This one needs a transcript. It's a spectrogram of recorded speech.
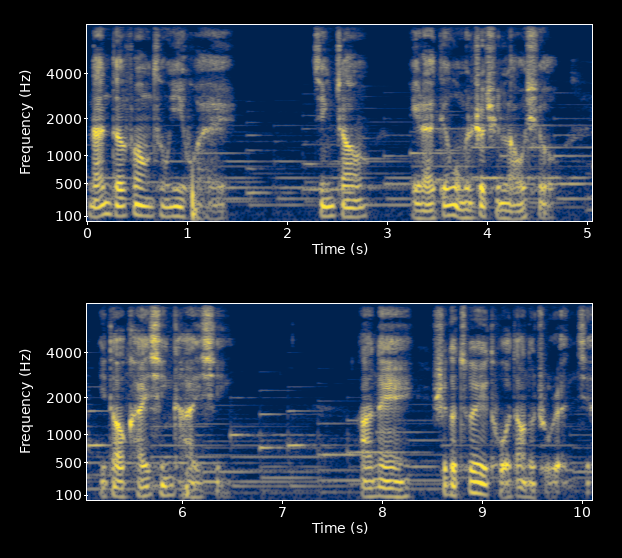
难得放纵一回，今朝。”也来跟我们这群老朽一道开心开心。阿内是个最妥当的主人家，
